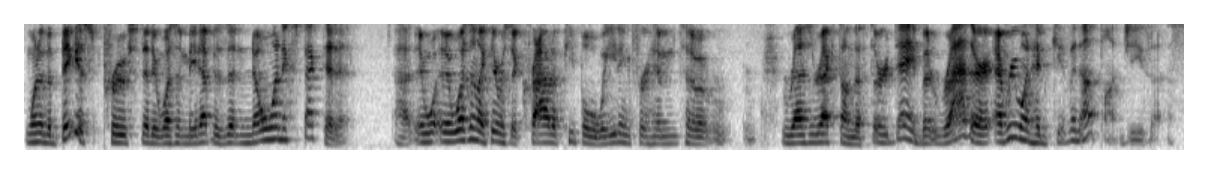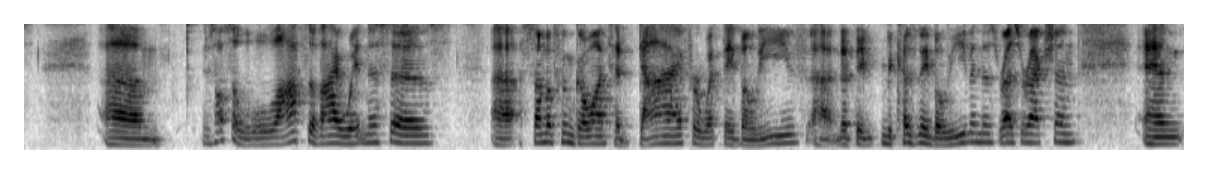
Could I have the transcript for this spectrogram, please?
one of the biggest proofs that it wasn't made up is that no one expected it uh, it, it, wasn't like there was a crowd of people waiting for him to resurrect on the third day, but rather everyone had given up on Jesus. Um, there's also lots of eyewitnesses, uh, some of whom go on to die for what they believe, uh, that they because they believe in this resurrection. And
